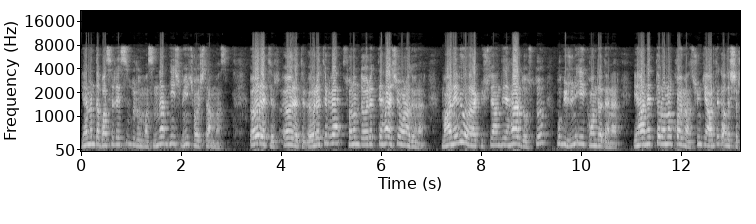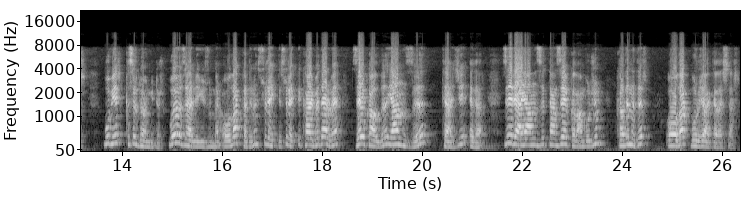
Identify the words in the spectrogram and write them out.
yanında basiretsiz durulmasından hiç mi hiç hoşlanmaz. Öğretir, öğretir, öğretir ve sonunda öğrettiği her şey ona döner. Manevi olarak güçlendiği her dostu bu gücünü ilk onda dener. İhanetler ona koymaz çünkü artık alışır. Bu bir kısır döngüdür. Bu özelliği yüzünden oğlak kadını sürekli sürekli kaybeder ve zevk aldığı yalnızlığı tercih eder. Zira yalnızlıktan zevk alan burcun kadınıdır. Oğlak burcu arkadaşlar.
